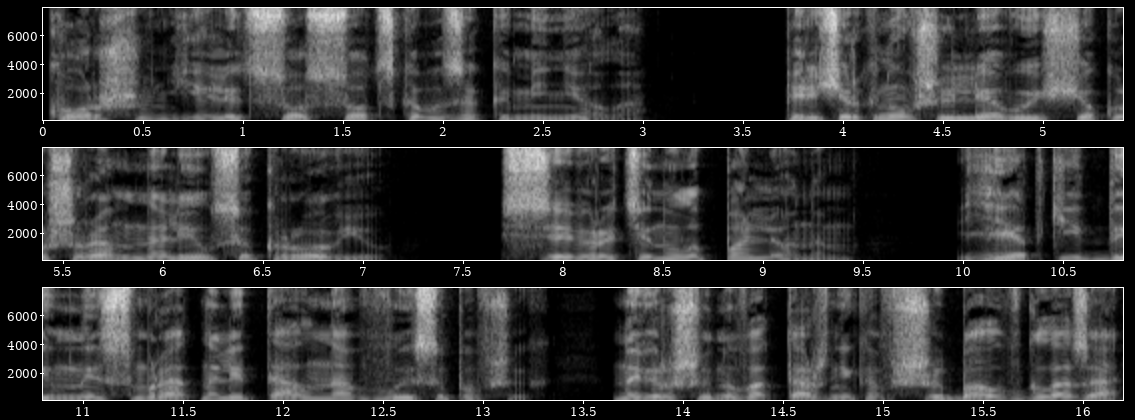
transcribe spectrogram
коршунье лицо Соцкого закаменело. Перечеркнувший левую щеку шрам налился кровью. С севера тянуло паленым. Едкий дымный смрад налетал на высыпавших, на вершину ватажников шибал в глаза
